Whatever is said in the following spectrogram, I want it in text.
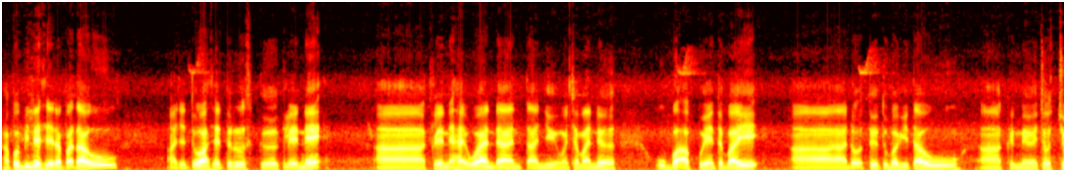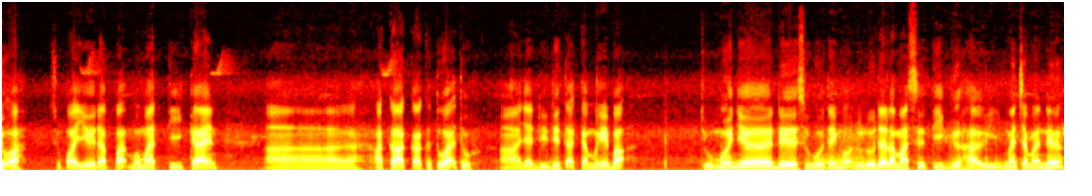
apabila saya dapat tahu ha, macam tu lah saya terus ke klinik. Ha, klinik haiwan dan tanya macam mana ubat apa yang terbaik. Ah, doktor tu bagi tahu ah, kena cocok lah supaya dapat mematikan ah, akar-akar ketuat tu. Aa, jadi dia tak akan merebak. Cumanya dia suruh tengok dulu dalam masa 3 hari macam mana.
